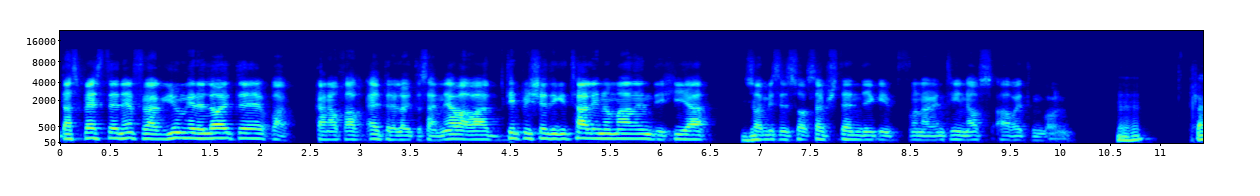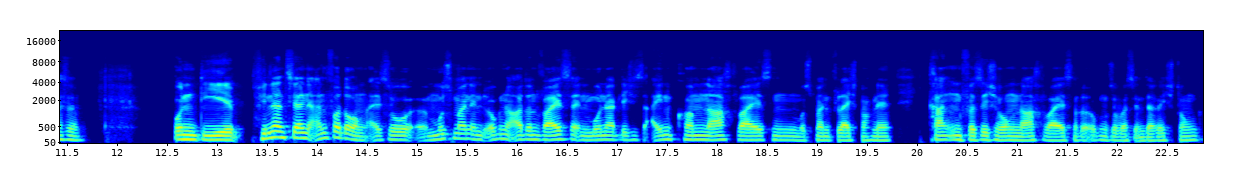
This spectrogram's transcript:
das Beste ne, für jüngere Leute, kann auch, auch ältere Leute sein, ne, aber, aber typische digitale Nomaden, die hier so Mhm. ein bisschen so selbstständig von Argentinien aus arbeiten wollen. Mhm. Klasse. Und die finanziellen Anforderungen, also äh, muss man in irgendeiner Art und Weise ein monatliches Einkommen nachweisen? Muss man vielleicht noch eine Krankenversicherung nachweisen oder irgend sowas in der Richtung?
